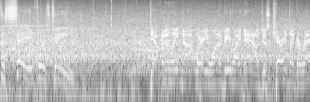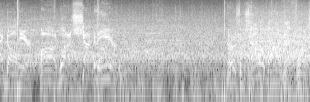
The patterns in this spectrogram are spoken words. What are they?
The save for his team. Definitely not where you want to be right now. Just carried like a rag doll here. Oh, what a shock of the ear. There's some power behind that punch.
